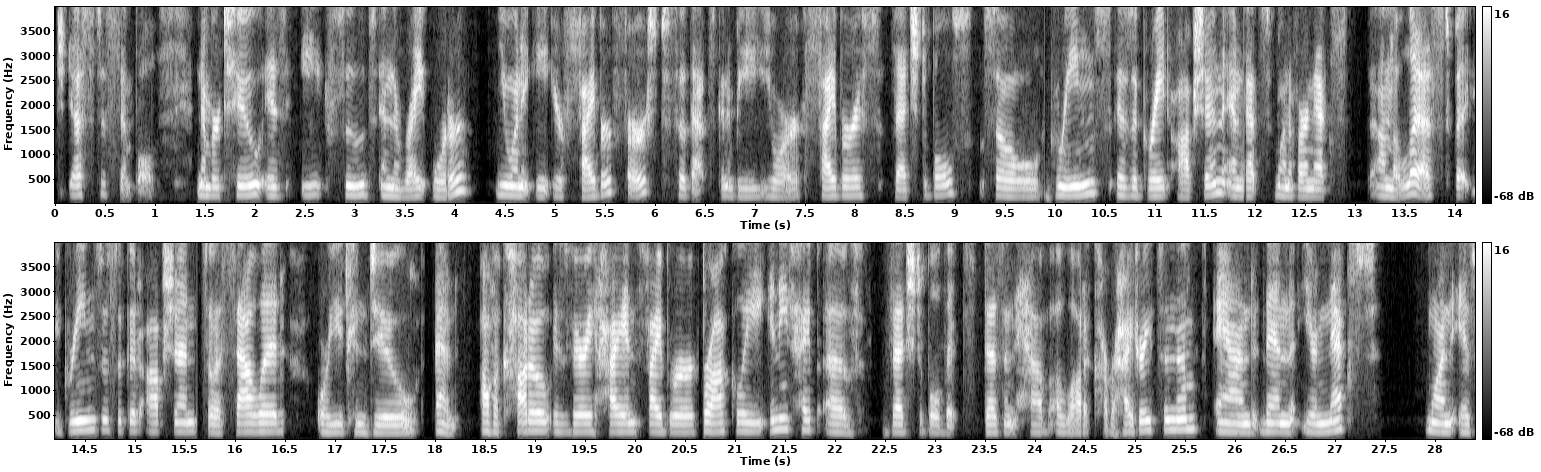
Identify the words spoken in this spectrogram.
just as simple. Number two is eat foods in the right order. You want to eat your fiber first. So that's going to be your fibrous vegetables. So greens is a great option. And that's one of our next on the list, but greens is a good option. So a salad, or you can do an avocado is very high in fiber, broccoli, any type of vegetable that doesn't have a lot of carbohydrates in them. And then your next one is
